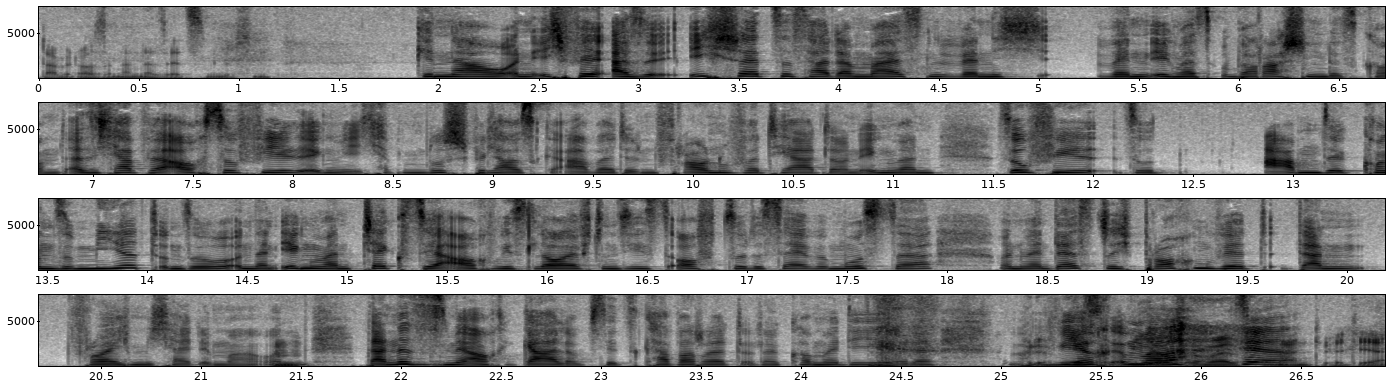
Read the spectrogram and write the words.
damit auseinandersetzen müssen. Genau, und ich will, also ich schätze es halt am meisten, wenn ich, wenn irgendwas Überraschendes kommt. Also ich habe ja auch so viel irgendwie, ich habe im Lustspielhaus gearbeitet und Fraunhofer Theater und irgendwann so viel so Abende konsumiert und so und dann irgendwann checkst du ja auch, wie es läuft und siehst oft so dasselbe Muster und wenn das durchbrochen wird, dann freue ich mich halt immer. Und mhm. dann ist es mir auch egal, ob es jetzt Kabarett oder Comedy oder, oder wie, auch immer, wie auch immer es ja. genannt wird, ja.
